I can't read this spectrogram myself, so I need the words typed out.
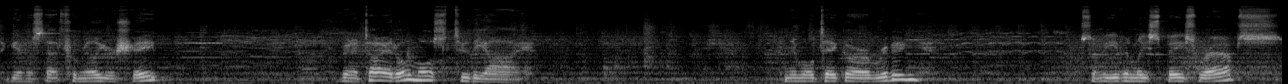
to give us that familiar shape. We're going to tie it almost to the eye. And then we'll take our ribbing, some evenly spaced wraps.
